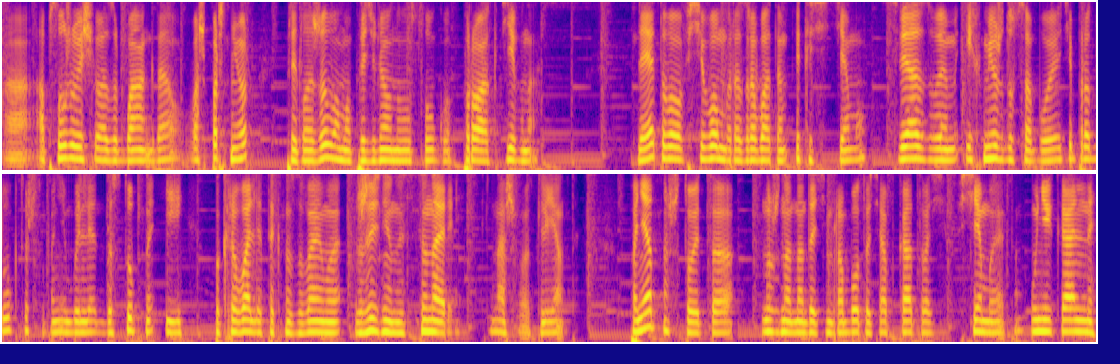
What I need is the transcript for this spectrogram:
а обслуживающий вас банк, да, ваш партнер предложил вам определенную услугу проактивно. Для этого всего мы разрабатываем экосистему, связываем их между собой, эти продукты, чтобы они были доступны и покрывали так называемый жизненный сценарий нашего клиента. Понятно, что это нужно над этим работать, обкатывать. Все мы это уникальны,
